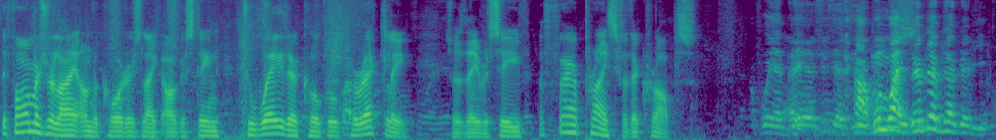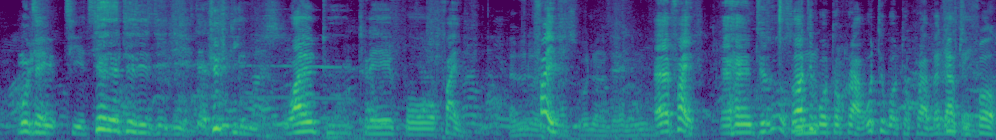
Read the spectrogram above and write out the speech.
The farmers rely on recorders like Augustine to weigh their cocoa correctly so that they receive a fair price for their crops. Fifty. One, two, three, four, five. Five. Uh, five. Uh, so what about crab? What about crab? 54.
